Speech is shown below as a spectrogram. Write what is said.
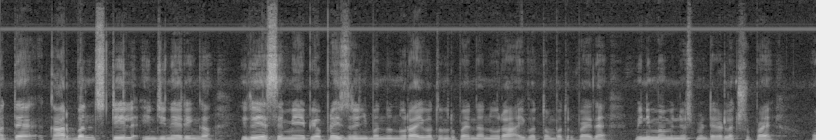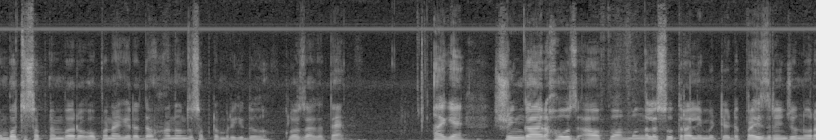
ಮತ್ತು ಕಾರ್ಬನ್ ಸ್ಟೀಲ್ ಇಂಜಿನಿಯರಿಂಗ್ ಇದು S M A P price range ಬಂದು ನೂರ ಐವತ್ತೊಂದು ರೂಪಾಯಿಂದ ನೂರ ಐವತ್ತೊಂಬತ್ತು ರೂಪಾಯಿ ಇದೆ. ಮಿನಿಮಮ್ ಇನ್ವೆಸ್ಟ್ಮೆಂಟ್ ಎರಡು ಲಕ್ಷ ರೂಪಾಯಿ. ಒಂಬತ್ತು ಸೆಪ್ಟೆಂಬರ್ ಓಪನ್ ಆಗಿರೋದು, ಹನ್ನೊಂದು ಸೆಪ್ಟೆಂಬರ್ಗೆ ಇದು ಕ್ಲೋಸ್ ಆಗುತ್ತೆ. ಹಾಗೆ Shringar house of Mangalsutra limited price range ನೂರ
